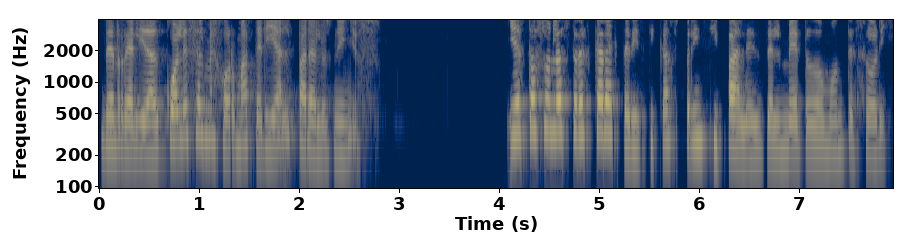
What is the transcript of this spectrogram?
de en realidad cuál es el mejor material para los niños. Y estas son las tres características principales del método Montessori.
